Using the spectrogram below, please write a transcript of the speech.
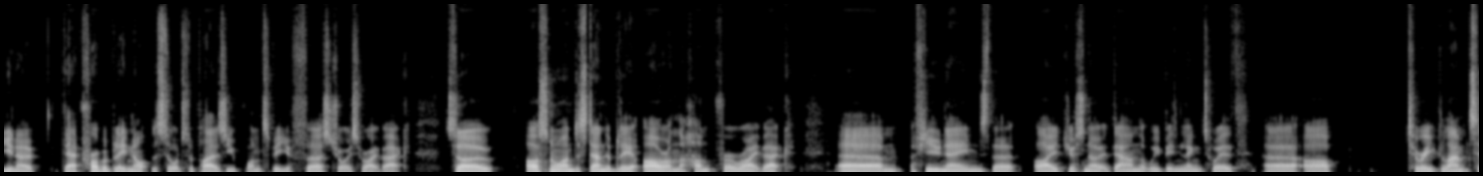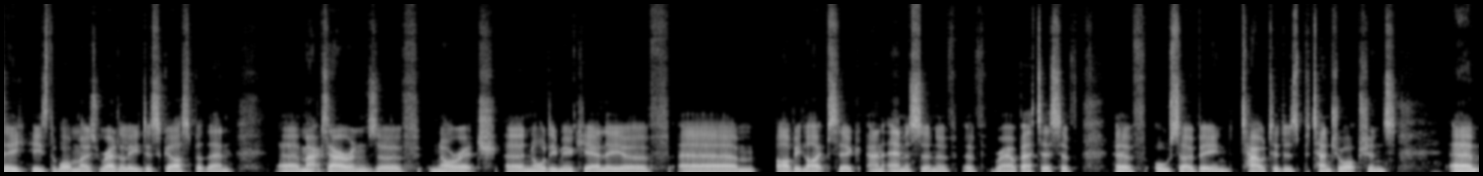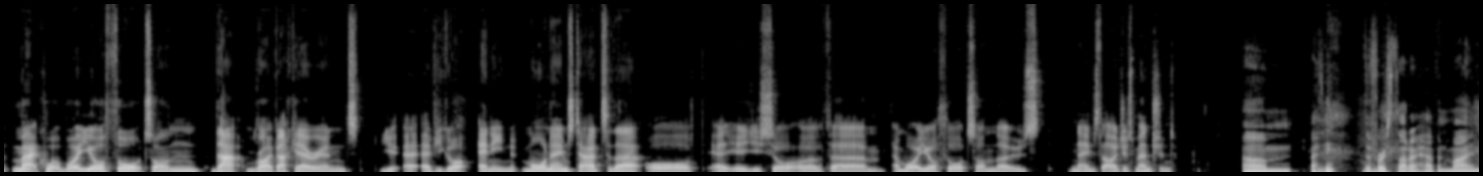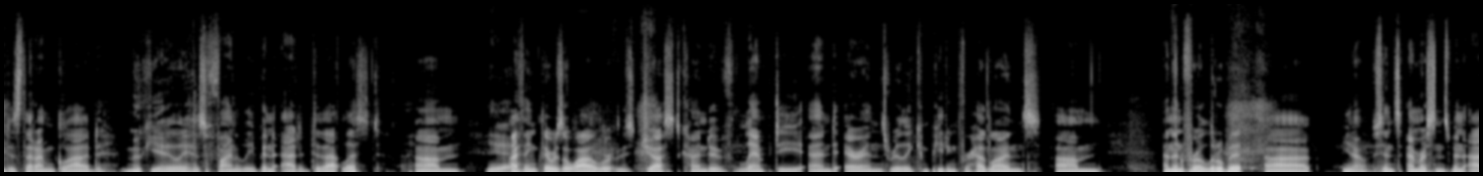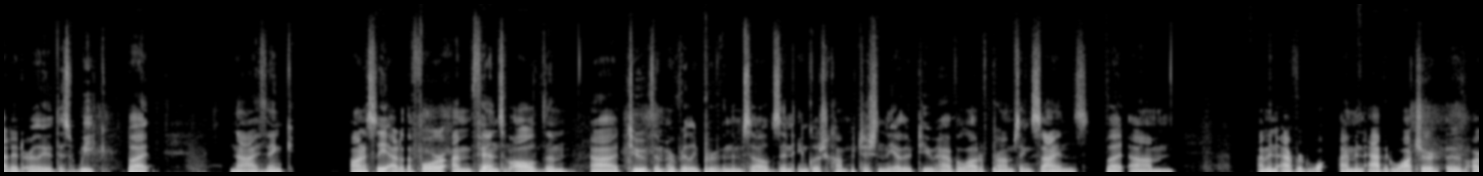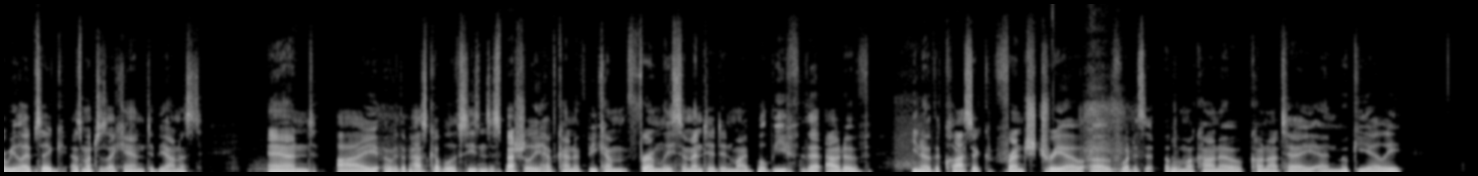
you know they're probably not the sorts of players you want to be your first choice right back. So Arsenal, understandably, are on the hunt for a right back. Um, a few names that I just noted down that we've been linked with uh, are Tariq Lamptey. He's the one most readily discussed, but then uh, Max Aarons of Norwich, uh, Nordi Mukiele of um, RB Leipzig, and Emerson of, of Real Betis have have also been touted as potential options. Um, Mac, what, what are your thoughts on that right back area? And you, uh, have you got any more names to add to that, or are you sort of? Um, and what are your thoughts on those names that I just mentioned? Um, I think the first thought I have in mind is that I'm glad Mukiele has finally been added to that list. Um, yeah, I think there was a while where it was just kind of Lamptey and Aarons really competing for headlines. Um, and then for a little bit, uh, you know, since Emerson's been added earlier this week. But no, I think honestly, out of the four, I'm fans of all of them. Uh, two of them have really proven themselves in English competition. The other two have a lot of promising signs. But um, I'm an avid I'm an avid watcher of RB Leipzig as much as I can, to be honest. And I, over the past couple of seasons, especially, have kind of become firmly cemented in my belief that out of you know the classic French trio of what is it, Upamecano, Konate, and Mukiele.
